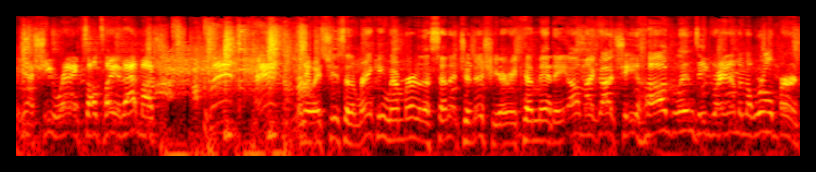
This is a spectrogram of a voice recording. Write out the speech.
Yeah, she ranks, I'll tell you that much. Anyway, she's a ranking member of the Senate Judiciary Committee. Oh my God, she hugged Lindsey Graham and the world burned.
